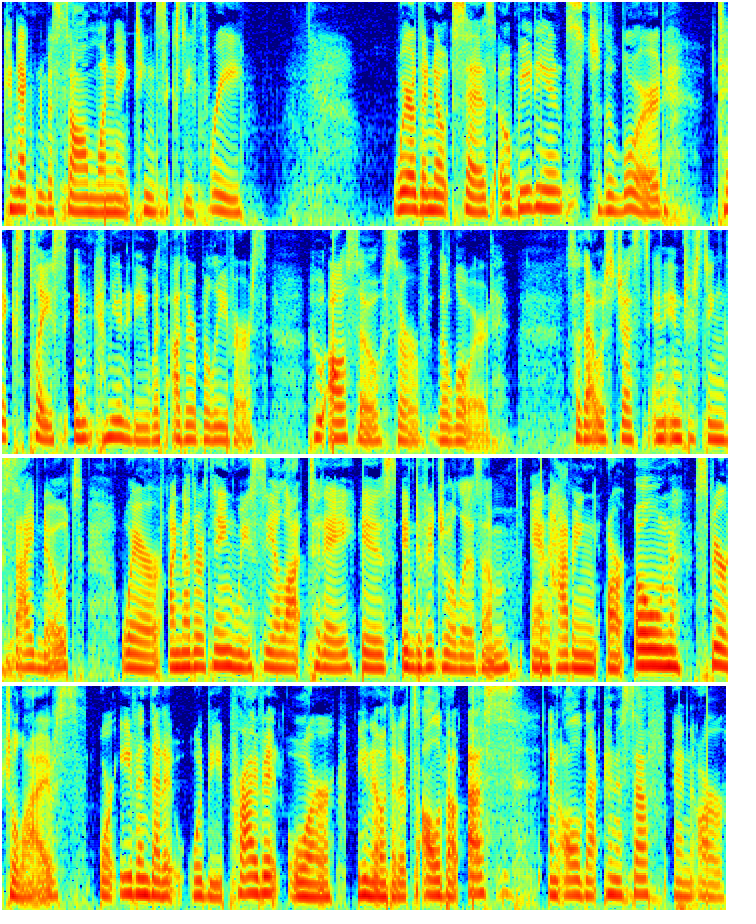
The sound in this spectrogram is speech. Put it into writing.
connected with Psalm 119.63, where the note says, Obedience to the Lord takes place in community with other believers who also serve the Lord. So that was just an interesting side note where another thing we see a lot today is individualism and having our own spiritual lives or even that it would be private or, you know, that it's all about us and all that kind of stuff and our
